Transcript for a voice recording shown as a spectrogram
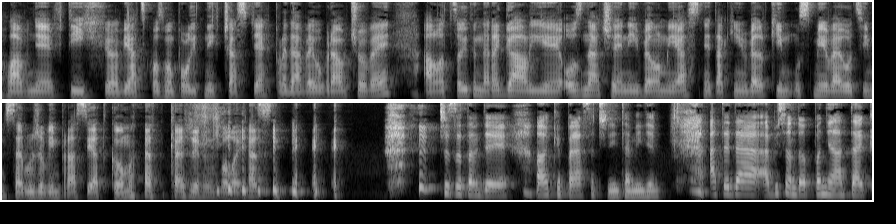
hlavne v tých eh, viac kozmopolitných častiach predávajú bravčové, ale celý ten regál je označený veľmi jasne takým veľkým usmievajúcim sa rúžovým prasiatkom. Každému bolo jasné. čo sa tam deje, o aké prasačiny tam ide. A teda, aby som doplnila, tak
